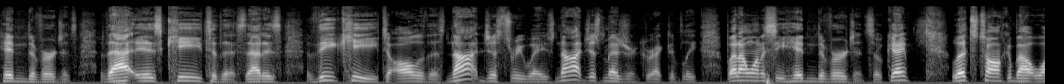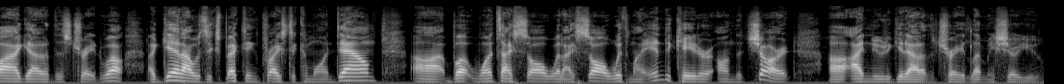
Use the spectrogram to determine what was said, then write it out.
hidden divergence. That is key to this. That is the key to all of this. Not just three waves, not just measuring correctively, but I want to see hidden divergence, okay? Let's talk about why I got out of this trade. Well, again, I was expecting price to come on down, uh, but once I saw what I saw with my indicator on the chart, uh, I knew to get out of the trade. Let me show you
